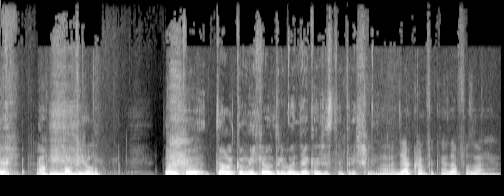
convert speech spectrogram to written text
Mobil. Toľko, toľko Michal Truban, ďakujem, že ste prišli. Ďakujem pekne za pozvanie.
